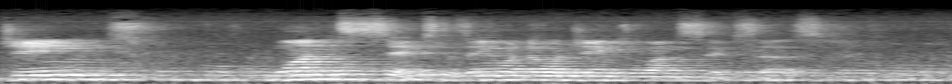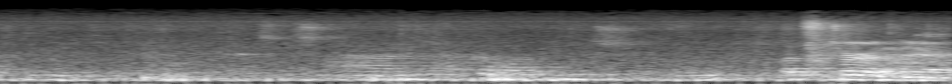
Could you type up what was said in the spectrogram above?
James 1 6. Does anyone know what James 1 6 says? Let's turn there.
